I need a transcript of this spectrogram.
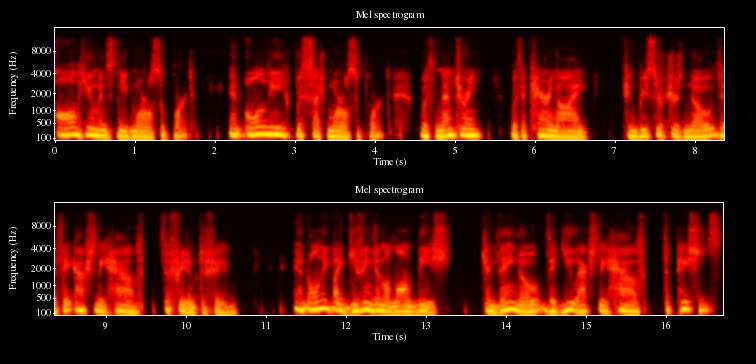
All humans need moral support, and only with such moral support, with mentoring, with a caring eye, can researchers know that they actually have the freedom to fail. And only by giving them a long leash can they know that you actually have the patience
